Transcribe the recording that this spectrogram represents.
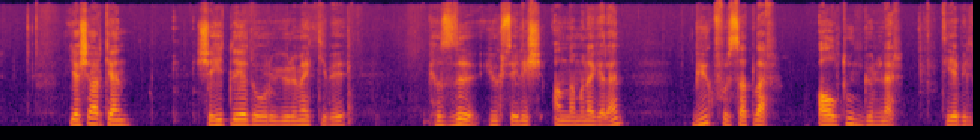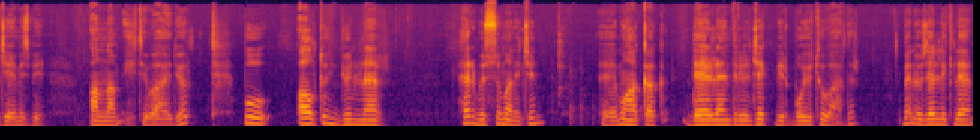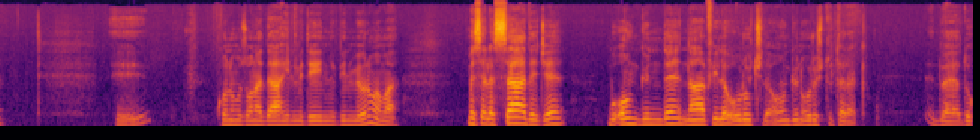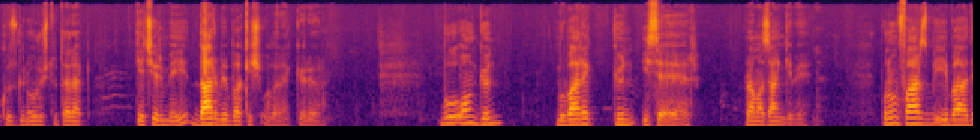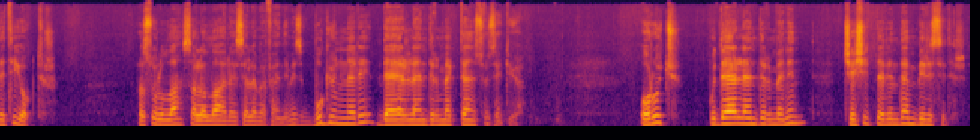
yaşarken şehitliğe doğru yürümek gibi hızlı yükseliş anlamına gelen büyük fırsatlar, altın günler diyebileceğimiz bir anlam ihtiva ediyor. Bu altın günler her Müslüman için e, muhakkak değerlendirilecek bir boyutu vardır. Ben özellikle e, konumuz ona dahil mi değil mi bilmiyorum ama mesela sadece bu 10 günde nafile oruçla, 10 gün oruç tutarak veya 9 gün oruç tutarak geçirmeyi dar bir bakış olarak görüyorum. Bu 10 gün mübarek gün ise eğer Ramazan gibi bunun farz bir ibadeti yoktur. Resulullah sallallahu aleyhi ve sellem Efendimiz bu günleri değerlendirmekten söz ediyor. Oruç bu değerlendirmenin çeşitlerinden birisidir.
